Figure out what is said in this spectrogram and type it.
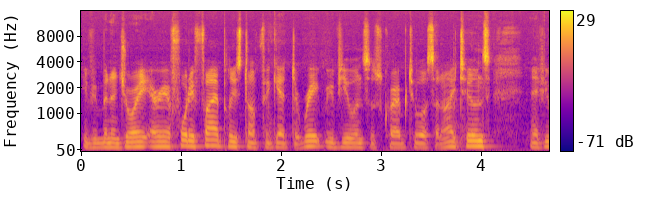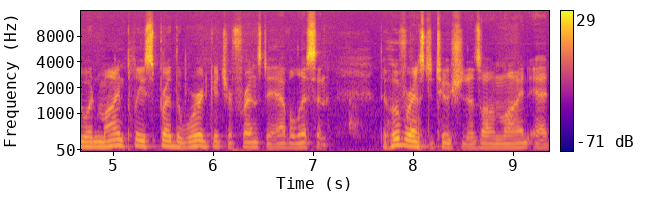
If you've been enjoying Area 45, please don't forget to rate, review, and subscribe to us on iTunes. And if you wouldn't mind, please spread the word, get your friends to have a listen. The Hoover Institution is online at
